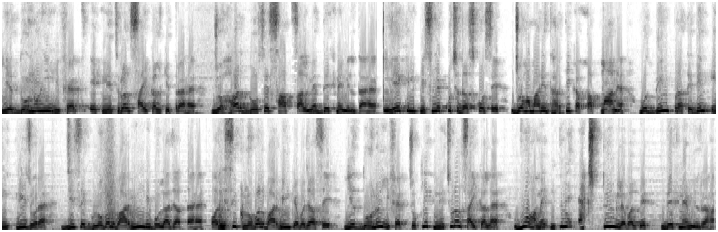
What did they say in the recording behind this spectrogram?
ये दोनों ही इफेक्ट्स एक नेचुरल साइकिल की तरह है, जो हर दो से सात साल में देखने मिलता है। लेकिन पिछले कुछ दशकों से जो हमारी धरती का तापमान है, वो दिन प्रतिदिन इंक्रीज हो रहा है, जिसे ग्लोबल वार्मिंग भी बोला जाता है। और इसी ग्लोबल वार्मिंग के वजह से ये दोनों इफ़ेक्ट जो कि एक नेचुरल साइकिल है, वो हमें इतने एक्सट्रीम लेवल पे देखने मिल रहा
